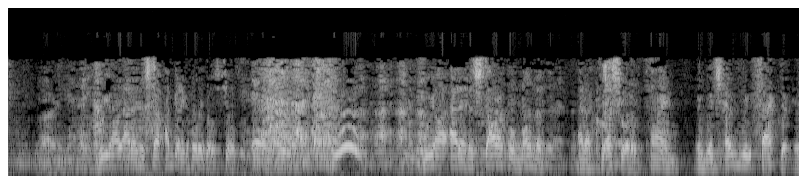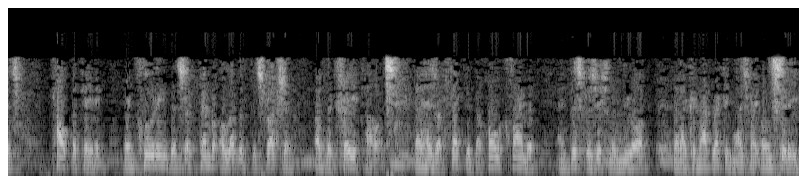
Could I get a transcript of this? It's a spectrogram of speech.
We are at a historic. I'm getting Holy Ghost chills. we are at a historical moment at a crossroad of time in which every factor is palpitating, including the September 11th destruction of the trade towers that has affected the whole climate and disposition of New York that I could not recognize my own city,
